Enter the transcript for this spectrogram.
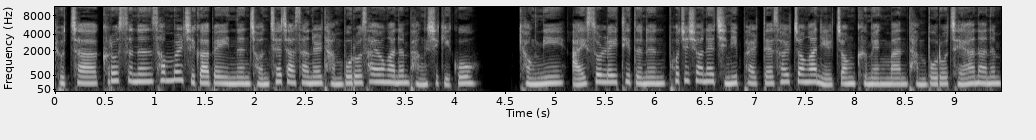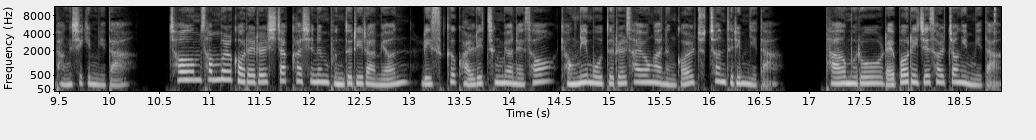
교차 크로스는 선물 지갑에 있는 전체 자산을 담보로 사용하는 방식이고 격리 아이솔레이티드는 포지션에 진입할 때 설정한 일정 금액만 담보로 제한하는 방식입니다. 처음 선물 거래를 시작하시는 분들이라면 리스크 관리 측면에서 격리 모드를 사용하는 걸 추천드립니다. 다음으로 레버리지 설정입니다.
